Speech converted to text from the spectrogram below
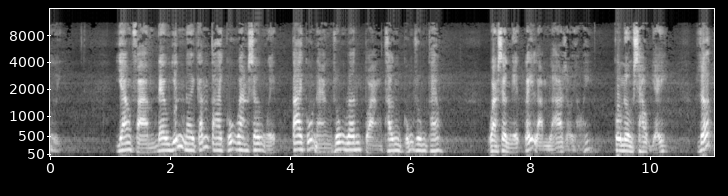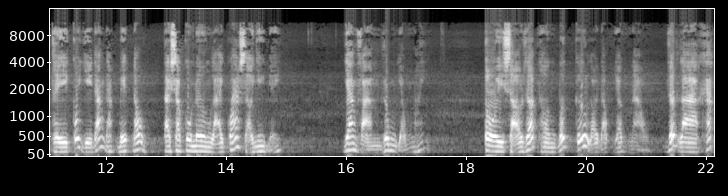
người. Giang Phạm đeo dính nơi cánh tay của quan Sơn Nguyệt, tay của nàng rung lên toàn thân cũng rung theo. quan Sơn Nguyệt lấy làm lạ rồi hỏi, cô nương sao vậy? Rớt thì có gì đáng đặc biệt đâu, tại sao cô nương lại quá sợ như vậy? Giang Phạm rung giọng nói, tôi sợ rớt hơn bất cứ loại độc vật nào, rất là khắc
